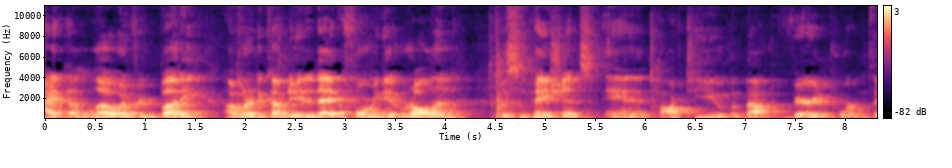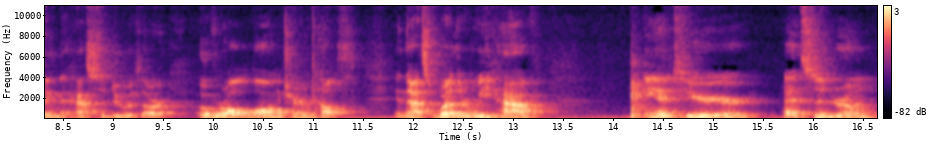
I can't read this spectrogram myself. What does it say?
right, hello everybody. I wanted to come to you today before we get rolling with some patients and talk to you about a very important thing that has to do with our overall long-term health. And that's whether we have anterior head syndrome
